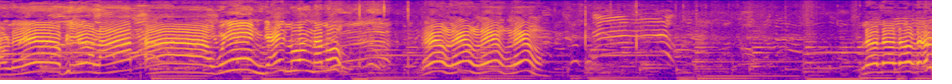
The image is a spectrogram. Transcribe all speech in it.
เอาเร็วพี่เออรับอ้าวิ่งย้ายล่วงนะลูกเร็วเร็วเร็วเร็วเร็วเร็วเร็วเร็ว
